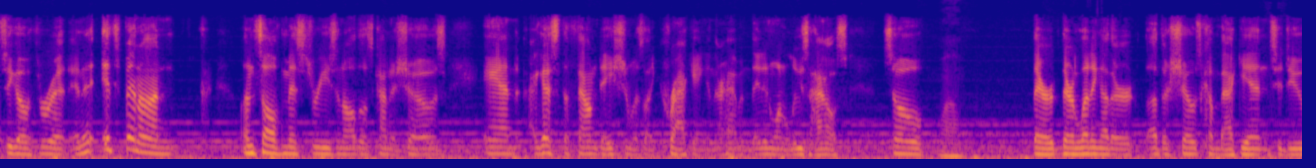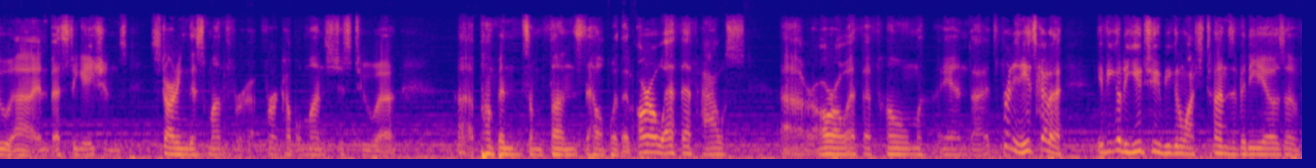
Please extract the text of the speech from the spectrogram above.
to go through it. And it, it's been on unsolved mysteries and all those kind of shows and i guess the foundation was like cracking and they're having they didn't want to lose a house so Wow. they're they're letting other other shows come back in to do uh, investigations starting this month for for a couple months just to uh, uh, pump in some funds to help with it roff house uh, or roff home and uh, it's pretty neat it's got a if you go to youtube you can watch tons of videos of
